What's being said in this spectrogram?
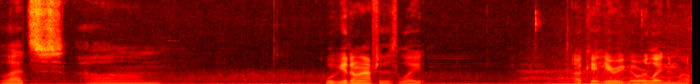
Let's, um... We'll get him after this light. Okay, here we go. We're lighting him up.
